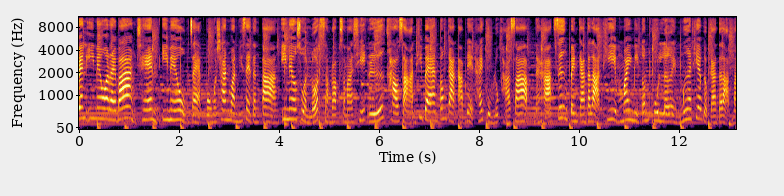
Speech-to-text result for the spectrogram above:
เป็นอีเมลอะไรบ้าง เช่น อีเมล แจกโปรโมชั่นวันพิเศษต่างๆ อีเมลส่วนลดสำหรับสมาชิก หรือข่าวสารที่แบรนด์ต้องการอัปเดตให้กลุ่มลูกค้าทราบนะคะ ซึ่งเป็นการตลาดที่ไม่มีต้นทุนเลย เมื่อเทียบกับการตลาดใน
